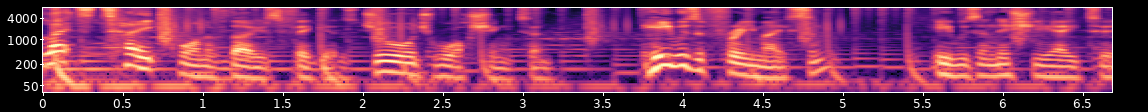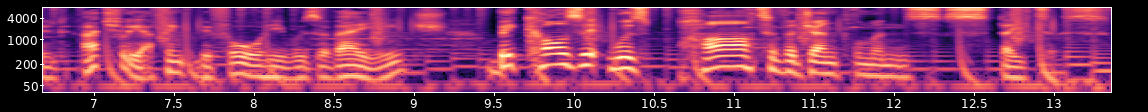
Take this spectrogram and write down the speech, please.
Let's take one of those figures, George Washington. He was a Freemason. He was initiated, actually, I think before he was of age, because it was part of a gentleman's status.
